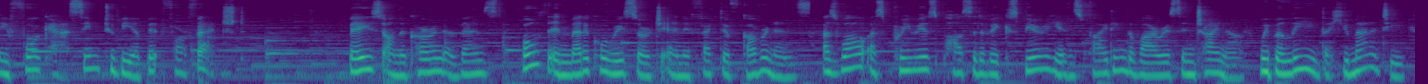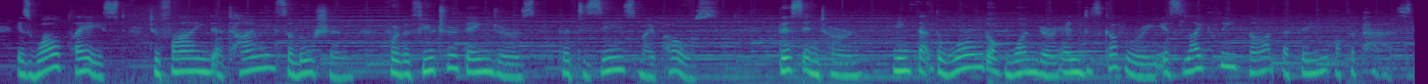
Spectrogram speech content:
a forecast seemed to be a bit far fetched. Based on the current events, both in medical research and effective governance, as well as previous positive experience fighting the virus in China, we believe that humanity is well placed to find a timely solution for the future dangers the disease might pose. This in turn means that the world of wonder and discovery is likely not a thing of the past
